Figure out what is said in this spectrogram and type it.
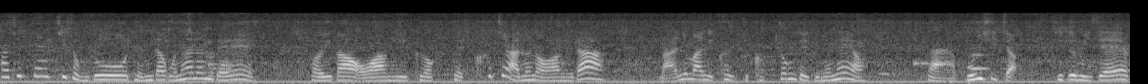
40cm 정도 된다곤 하는데, 저희가 어항이 그렇게 크지 않은 어항이라 많이 많이 클지 걱정되기는 해요. 자, 보이시죠? 지금 이제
